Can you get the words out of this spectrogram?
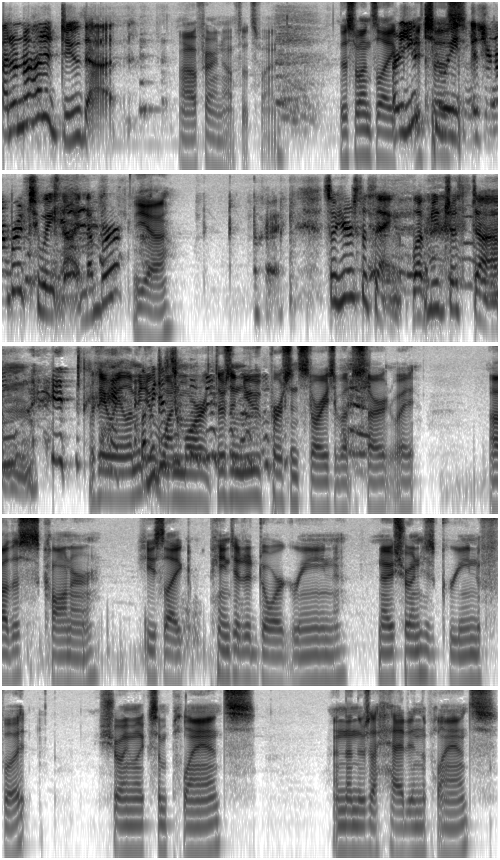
I don't know how to do that. Oh, fair enough. That's fine. This one's like Are you two says- eight? Is your number a two eight nine number? Yeah. Okay. So here's the thing. Let me just um. Okay, wait, let me Let do me just- one more. There's a new person's story is about to start. Wait. Oh, this is Connor. He's like painted a door green. Now he's showing his green foot. Showing like some plants. And then there's a head in the plants.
